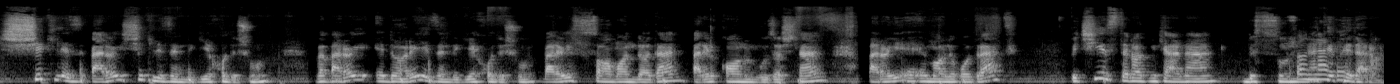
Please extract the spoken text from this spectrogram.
شکل برای شکل زندگی خودشون و برای اداره زندگی خودشون برای سامان دادن برای قانون گذاشتن برای اعمال قدرت به چی استناد می‌کردن؟ به سنت, سنت. پدران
